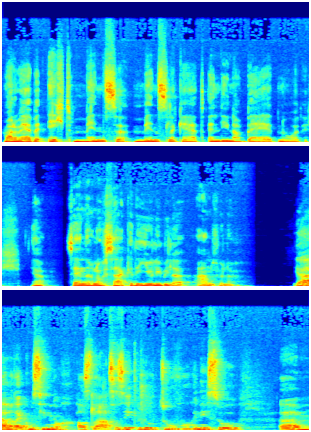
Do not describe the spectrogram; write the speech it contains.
Maar we hebben echt mensen, menselijkheid en die nabijheid nodig. ja. Zijn er nog zaken die jullie willen aanvullen? Ja, wat ik misschien nog als laatste zeker wil toevoegen is zo... ehm,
